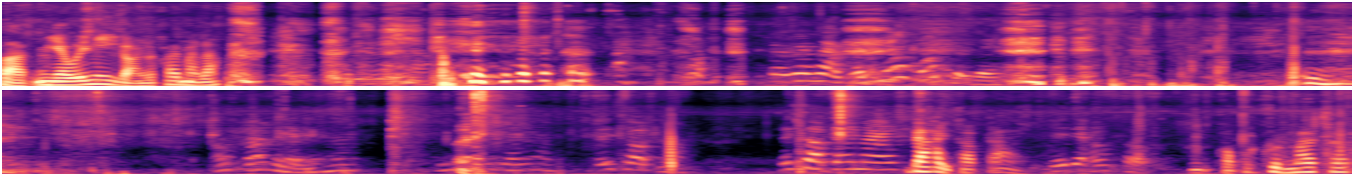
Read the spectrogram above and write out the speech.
ฝากเมียไว้นี่ก่อนแล้วค่อยมารับไปไปฝากกันเยอะหมดเลยเอาตาแหลมนะฮะได้สอบหรอได้สอบได้ไหมได้ครับได้เดี๋ยวเดี๋ยวเอาสอบขอบพระคุณมากครับ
